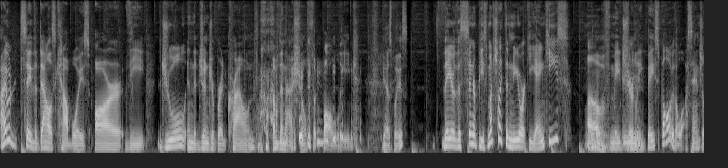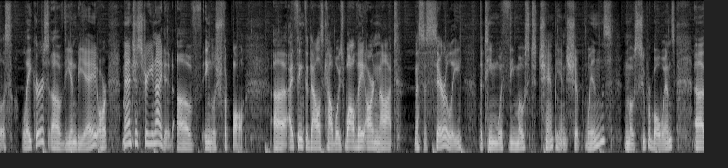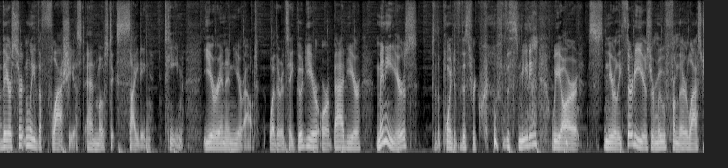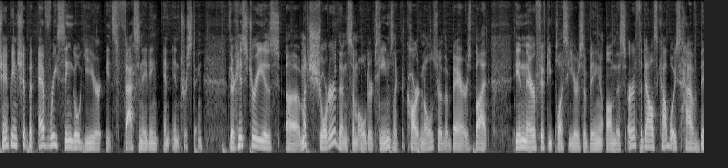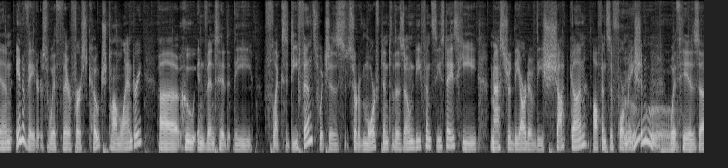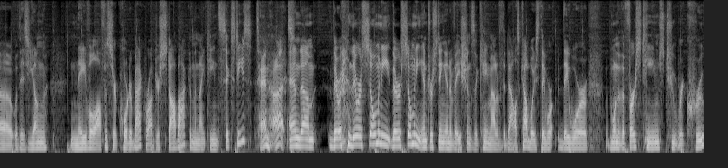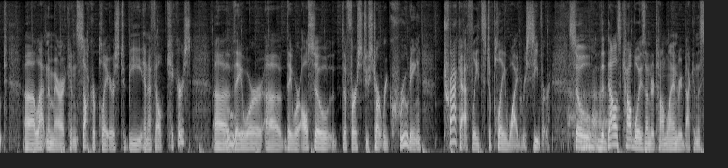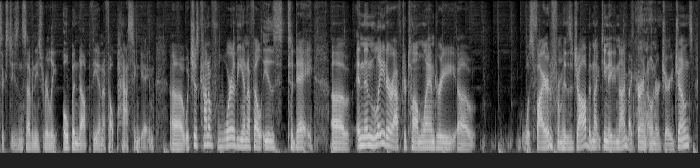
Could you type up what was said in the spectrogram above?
I would say the Dallas Cowboys are the jewel in the gingerbread crown of the National Football League. Yes, please. They are the centerpiece, much like the New York Yankees of Major League Baseball, or the Los Angeles Lakers of the NBA, or Manchester United of English football. Uh, I think the Dallas Cowboys, while they are not necessarily the team with the most championship wins, most Super Bowl wins, uh, they are certainly the flashiest and most exciting team year in and year out. Whether it's a good year or a bad year, many years to the point of this rec- of this meeting, we are nearly 30 years removed from their last championship, but every single year is fascinating and interesting. Their history is uh, much shorter than some older teams like the Cardinals or the Bears, but in their 50 plus years of being on this earth, the Dallas Cowboys have been innovators with their first coach, Tom Landry, uh, who invented the flex defense, which is sort of morphed into the zone defense these days. He mastered the art of the shotgun offensive formation with his uh, with his young naval officer quarterback Roger Staubach in the 1960s. Ten huts. And um, there, there were so many, there were so many interesting innovations that came out of the Dallas Cowboys. They were, they were one of the first teams to recruit uh, Latin American soccer players to be NFL kickers. Uh, they were, uh, they were also the first to start recruiting track athletes to play wide receiver. So the Dallas Cowboys under Tom Landry back in the 60s and 70s really opened up the NFL passing game, uh, which is kind of where the NFL is today. Uh, and then later, after Tom Landry uh, was fired from his job in 1989 by current owner Jerry Jones.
